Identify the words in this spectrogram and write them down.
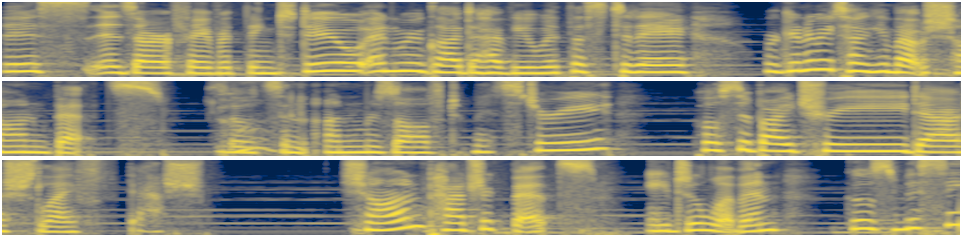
This is our favorite thing to do, and we're glad to have you with us today. We're going to be talking about Sean Betts. So it's an oh. unresolved mystery posted by Tree Dash Life Dash. Sean Patrick Betts, age 11, goes missing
